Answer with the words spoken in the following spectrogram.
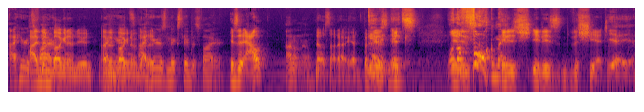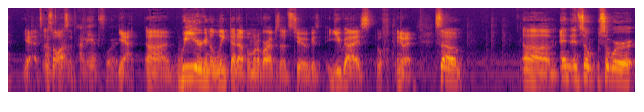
I hear it's I've fire. been bugging him, dude. I've I been bugging him about I hear his mixtape is fire. Is it out? I don't know. No, it's not out yet. But Damn it is. it, Nick. it's What It the is- fuck, man? It is. It is the shit. Yeah, yeah. Yeah, it's, it's I'm awesome. pumped. I'm amped for it. Yeah, uh, we are gonna link that up in one of our episodes too, because you guys. oof, anyway, so, um, and and so so we're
